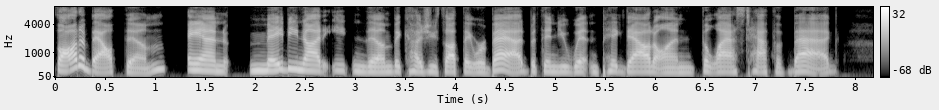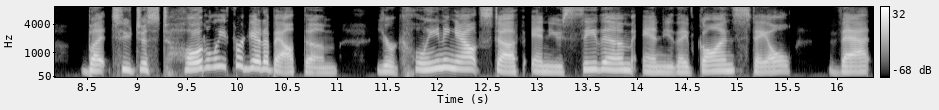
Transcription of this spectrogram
thought about them and maybe not eaten them because you thought they were bad, but then you went and pigged out on the last half of bag. But to just totally forget about them, you're cleaning out stuff and you see them and you, they've gone stale. That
